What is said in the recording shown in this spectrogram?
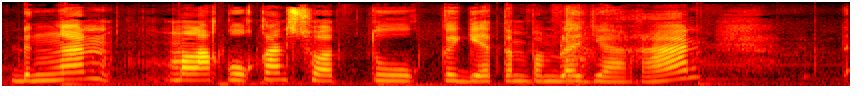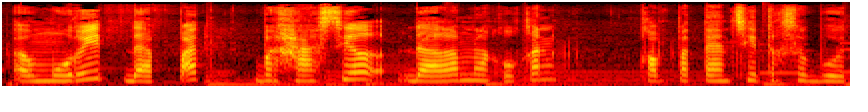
dengan melakukan suatu kegiatan pembelajaran e, murid dapat berhasil dalam melakukan kompetensi tersebut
